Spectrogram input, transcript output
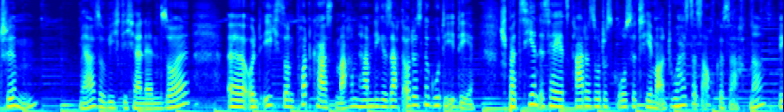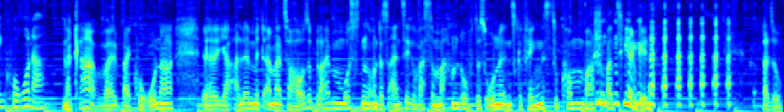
Jim, ja, so wie ich dich ja nennen soll, äh, und ich so einen Podcast machen, haben die gesagt, oh, das ist eine gute Idee. Spazieren ist ja jetzt gerade so das große Thema. Und du hast das auch gesagt, ne? Wegen Corona. Na klar, weil bei Corona äh, ja alle mit einmal zu Hause bleiben mussten und das Einzige, was du machen durftest, ohne ins Gefängnis zu kommen, war spazieren gehen. Also,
